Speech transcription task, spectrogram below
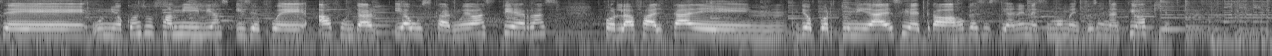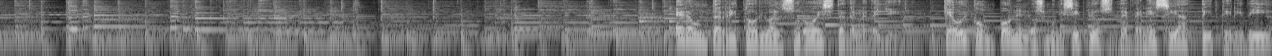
se unió con sus familias y se fue a fundar y a buscar nuevas tierras por la falta de, de oportunidades y de trabajo que existían en estos momentos en Antioquia. Era un territorio al suroeste de Medellín, que hoy componen los municipios de Venecia, Titiribí,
